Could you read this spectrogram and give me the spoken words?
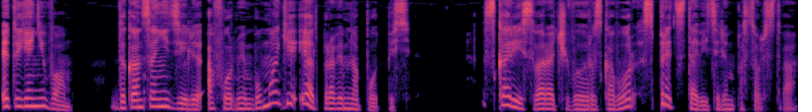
«Это я не вам. До конца недели оформим бумаги и отправим на подпись». Скорей сворачиваю разговор с представителем посольства.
